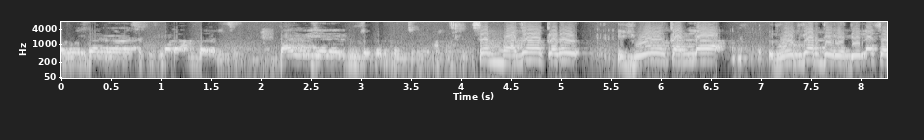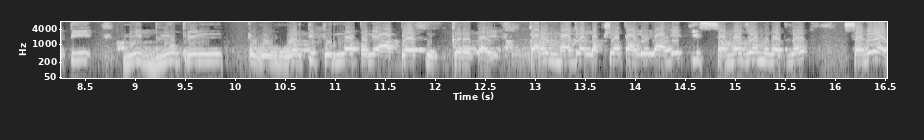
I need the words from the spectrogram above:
रोजगार मिळवण्यासाठी काय आहे तुमच्याकडे? सर माझ्याकडे युवकांना रोजगार दे- देण्यासाठी मी ब्ल्यू प्रिंट वरती पूर्णपणे अभ्यास करत आहे. कारण माझ्या लक्षात आलेलं आहे की समाजामधलं सगळ्यात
